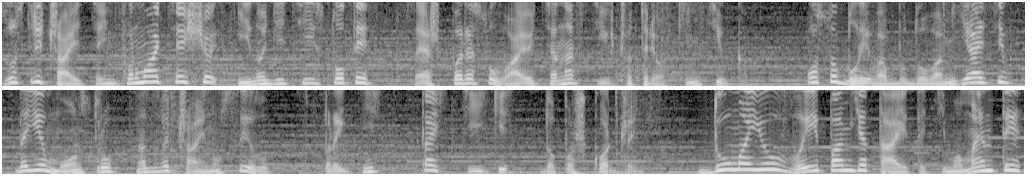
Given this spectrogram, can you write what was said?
Зустрічається інформація, що іноді ці істоти все ж пересуваються на всіх чотирьох кінцівках. Особлива будова м'язів дає монстру надзвичайну силу, спритність та стійкість до пошкоджень. Думаю, ви пам'ятаєте ті моменти,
